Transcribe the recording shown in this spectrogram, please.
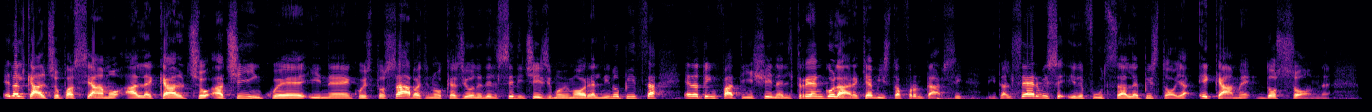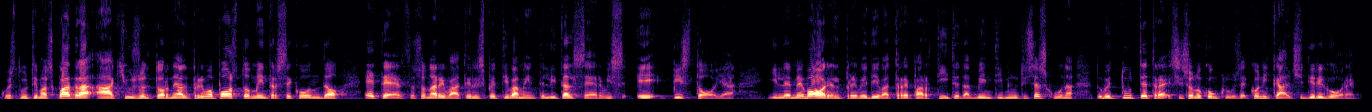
E dal calcio passiamo al calcio a 5. In eh, questo sabato, in occasione del sedicesimo Memorial Nino Pizza, è andato infatti in scena il triangolare che ha visto affrontarsi l'Ital Service, il Futsal Pistoia e Kame Dosson. Quest'ultima squadra ha chiuso il torneo al primo posto, mentre secondo e terzo sono arrivati rispettivamente l'Ital Service e Pistoia. Il Memorial prevedeva tre partite da 20 minuti ciascuna, dove tutte e tre si sono concluse con i calci di rigore.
